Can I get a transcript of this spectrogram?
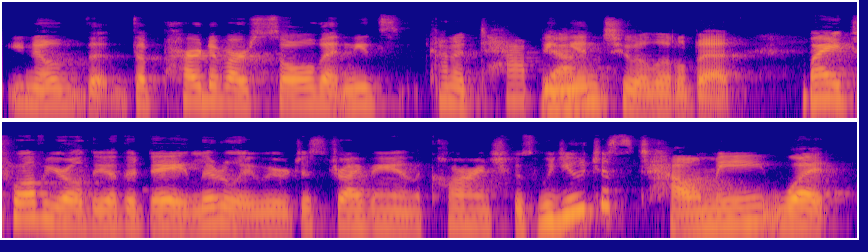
you know, the, the part of our soul that needs kind of tapping yeah. into a little bit. My 12 year old the other day, literally, we were just driving in the car and she goes, Would you just tell me what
